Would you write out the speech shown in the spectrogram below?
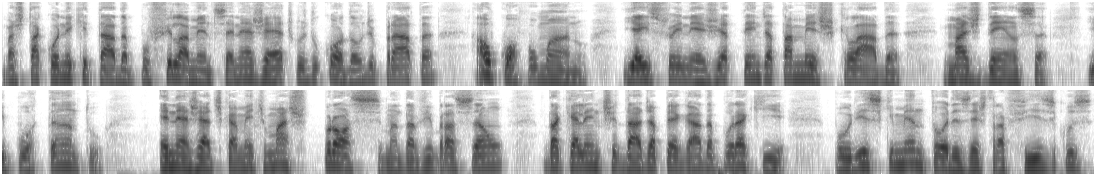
mas está conectada por filamentos energéticos do cordão de prata ao corpo humano. E aí sua energia tende a estar mesclada, mais densa, e portanto energeticamente mais próxima da vibração daquela entidade apegada por aqui. Por isso que mentores extrafísicos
